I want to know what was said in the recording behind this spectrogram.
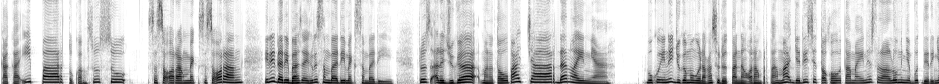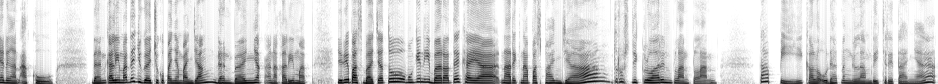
kakak ipar, tukang susu, seseorang make seseorang. Ini dari bahasa Inggris somebody make somebody. Terus ada juga mana tahu pacar dan lainnya. Buku ini juga menggunakan sudut pandang orang pertama, jadi si tokoh utama ini selalu menyebut dirinya dengan aku. Dan kalimatnya juga cukup panjang-panjang dan banyak anak kalimat. Jadi pas baca tuh mungkin ibaratnya kayak narik napas panjang terus dikeluarin pelan-pelan. Tapi kalau udah tenggelam di ceritanya,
